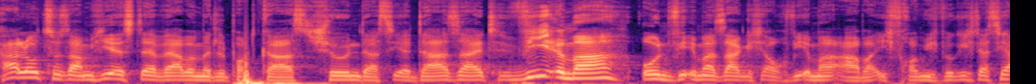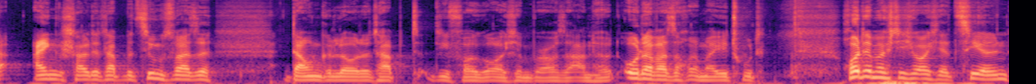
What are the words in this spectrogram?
Hallo zusammen, hier ist der Werbemittel-Podcast. Schön, dass ihr da seid. Wie immer, und wie immer sage ich auch wie immer, aber ich freue mich wirklich, dass ihr eingeschaltet habt, beziehungsweise downgeloadet habt, die Folge euch im Browser anhört oder was auch immer ihr tut. Heute möchte ich euch erzählen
